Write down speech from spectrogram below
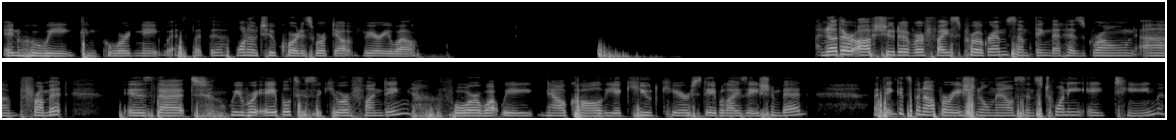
in who we can coordinate with. But the 102 court has worked out very well. Another offshoot of our FEIS program, something that has grown uh, from it, is that we were able to secure funding for what we now call the acute care stabilization bed. I think it's been operational now since 2018.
